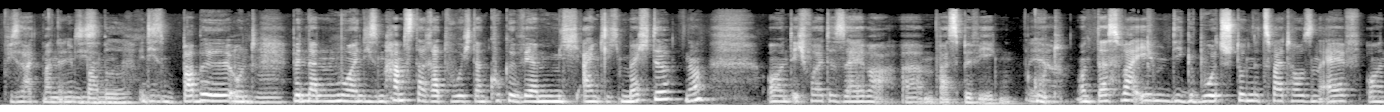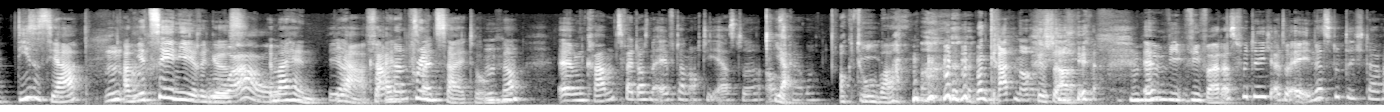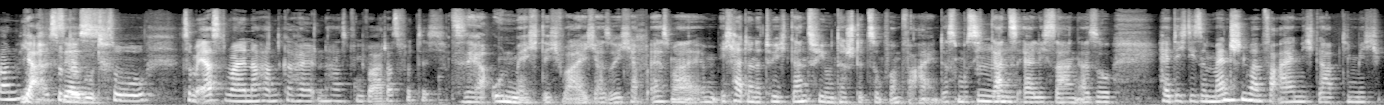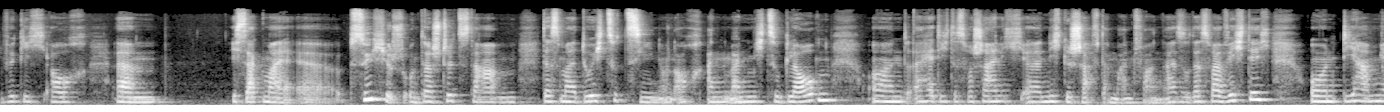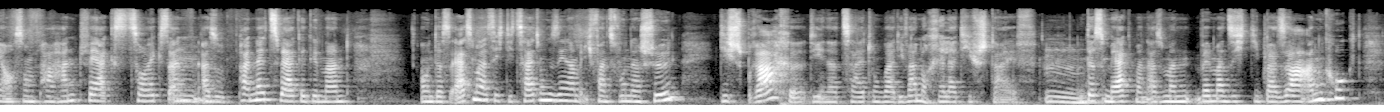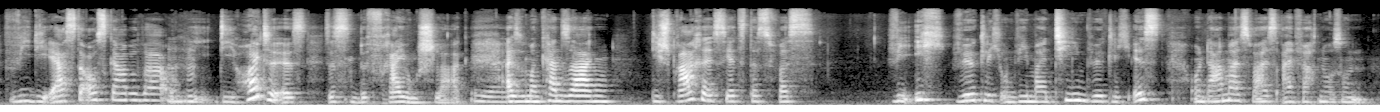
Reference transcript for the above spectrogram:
wie sagt man, in, in diesem Bubble, in diesem Bubble mhm. und bin dann nur in diesem Hamsterrad, wo ich dann gucke, wer mich eigentlich möchte. Ne? Und ich wollte selber ähm, was bewegen. Ja. Gut. Und das war eben die Geburtsstunde 2011. Und dieses Jahr mhm. haben wir Zehnjähriges. Wow. Immerhin. Ja, ja für eine Print-Zeitung. Mhm. Ne? Ähm, kam 2011 dann auch die erste Ausgabe? Ja, Oktober. Gerade noch geschafft. Ja. Ähm, wie, wie war das für dich? Also erinnerst du dich daran, ja, als du sehr das gut. so zum ersten Mal in der Hand gehalten hast? Wie war das für dich? Sehr unmächtig war ich. Also ich habe erstmal, ähm, ich hatte natürlich ganz viel Unterstützung vom Verein. Das muss ich mhm. ganz ehrlich sagen. Also hätte ich diese Menschen beim Verein nicht gehabt, die mich wirklich auch ähm, ich sag mal, äh, psychisch unterstützt haben, das mal durchzuziehen und auch an, an mich zu glauben. Und äh, hätte ich das wahrscheinlich äh, nicht geschafft am Anfang. Also das war wichtig. Und die haben mir auch so ein paar Handwerkszeugs an, mhm. also ein paar Netzwerke genannt. Und das erste Mal, als ich die Zeitung gesehen habe, ich fand es wunderschön die Sprache, die in der Zeitung war, die war noch relativ steif. Mm. Und das merkt man. Also man, wenn man sich die Bazar anguckt, wie die erste Ausgabe war mhm. und wie die heute ist, das ist ein Befreiungsschlag. Yeah. Also man kann sagen, die Sprache ist jetzt das, was wie ich wirklich und wie mein Team wirklich ist. Und damals war es einfach nur so ein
